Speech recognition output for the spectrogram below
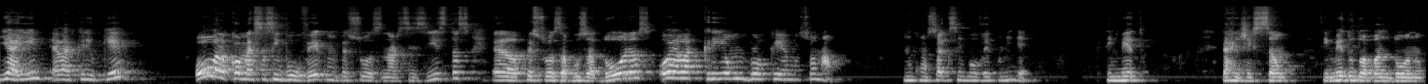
E aí ela cria o quê? Ou ela começa a se envolver com pessoas narcisistas, é, pessoas abusadoras, ou ela cria um bloqueio emocional. Não consegue se envolver com ninguém. Tem medo da rejeição, tem medo do abandono.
